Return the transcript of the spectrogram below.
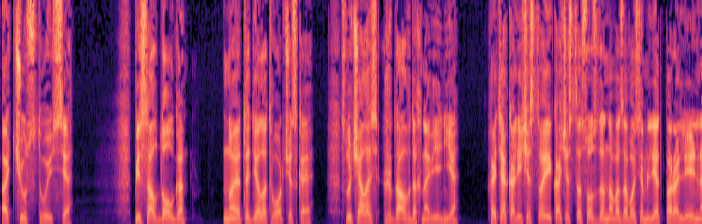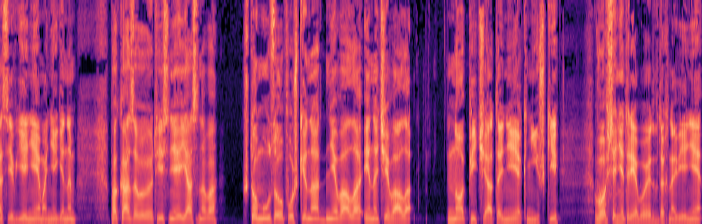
очувствуйся. Писал долго, но это дело творческое. Случалось, ждал вдохновения, хотя количество и качество созданного за 8 лет параллельно с Евгением Онегиным показывают яснее ясного, что муза у Пушкина дневала и ночевала. Но печатание книжки вовсе не требует вдохновения.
